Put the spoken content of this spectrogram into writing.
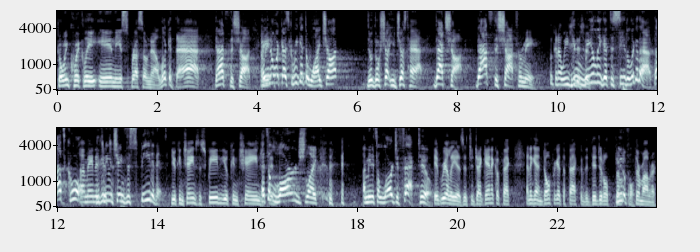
Going quickly in the espresso now. Look at that. That's the shot. Hey, you mean- know what, guys? Can we get the wide shot? The, the shot you just had. That shot. That's the shot for me. Look at how easy You this is. You really get to see the. Look at that. That's cool. I mean, you can even change the speed of it. You can change the speed. You can change. That's a large, like, I mean, it's a large effect too. It really is. It's a gigantic effect. And again, don't forget the fact of the digital ther- Beautiful. thermometer.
